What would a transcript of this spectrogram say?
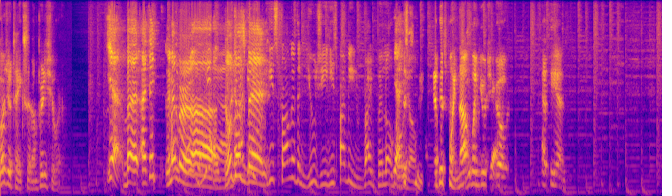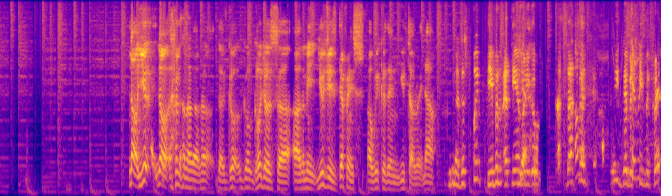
Gojo takes it. I'm pretty sure. Yeah, but I think remember uh, Yeah, but I Gojo's think been He's stronger than Yuji. He's probably right below Yeah, Gojo. At this point, not when Yuji Yeah. goes at the end. No you no no no no no the Go, Go, Gojo's uh, uh I mean Yuji is definitely uh, weaker than Yuta right now. Even at this point, even at the end when Yeah. he goes, that, that's Okay. been they've been Can we- he's been trained.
